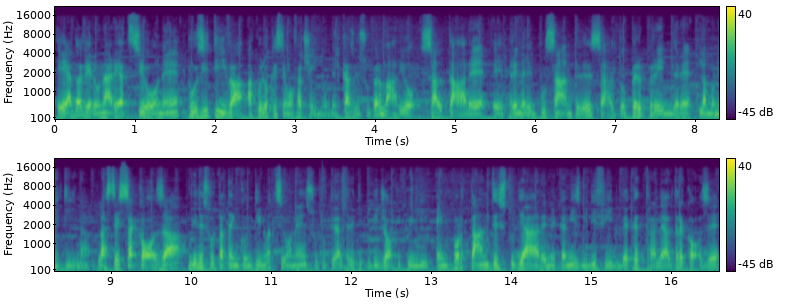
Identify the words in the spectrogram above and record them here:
e ad avere una reazione positiva a quello che stiamo facendo. Nel caso di Super Mario saltare e premere il pulsante del salto per prendere la monetina. La stessa cosa viene sfruttata in continuazione su tutti gli altri tipi di giochi, quindi è importante studiare meccanismi di feedback tra le altre cose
